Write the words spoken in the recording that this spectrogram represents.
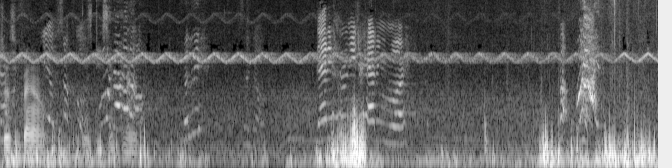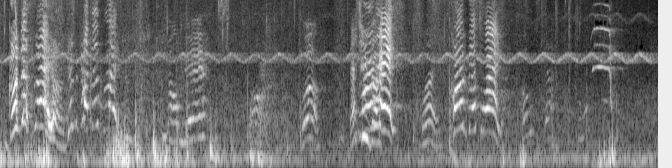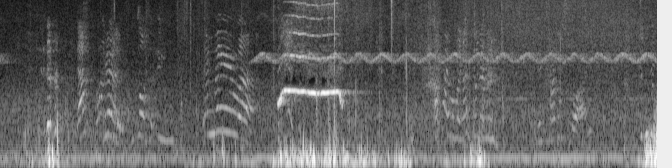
just found this decent bird. Daddy, Thank you.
